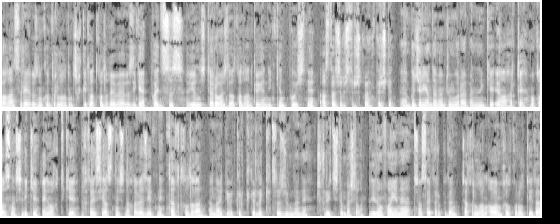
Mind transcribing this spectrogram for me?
bag'an siri o'zining kontrolligidan chiqib ketayotganligi va o'ziga foydasiz yo'nalishda rivojlanayotganligini ko'rgandan keyin bu ishni asta yig'ishtirishga kirishgan. Bu jarayonda mamtun apaniki eng oxirgi maqolasini ichidagi ayni vaqtdagi xitoy siyosatini shundoqla vaziyatni tanqid qildigan o'tkir fikrlik so'z jumlalarni chiqarib yetishdan boshlagan. Lidonfan yana shansay tarafidan chaqirilgan avam xalq qurultiyida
